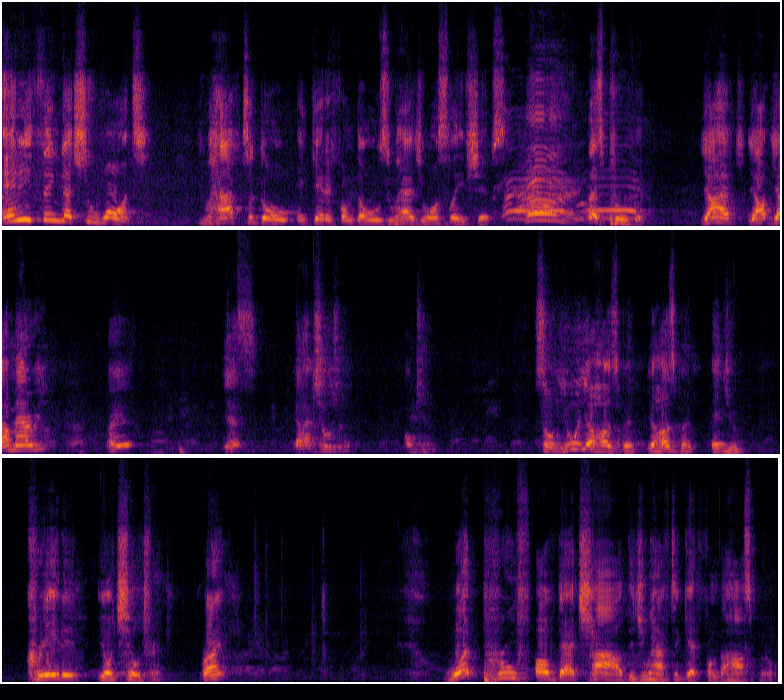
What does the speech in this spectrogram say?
anything that you want, you have to go and get it from those who had you on slave ships. Right. Let's prove it. Y'all have y'all y'all married? Right here? Yes? Y'all have children? Okay. So you and your husband, your husband and you, created your children, right? What proof of that child did you have to get from the hospital?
